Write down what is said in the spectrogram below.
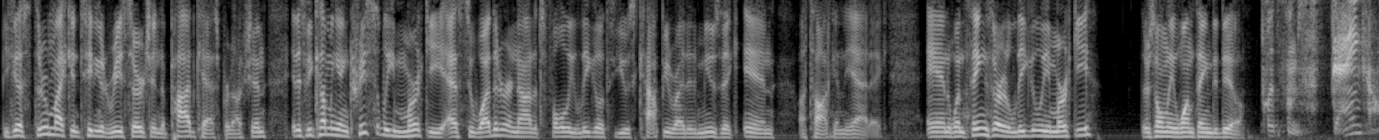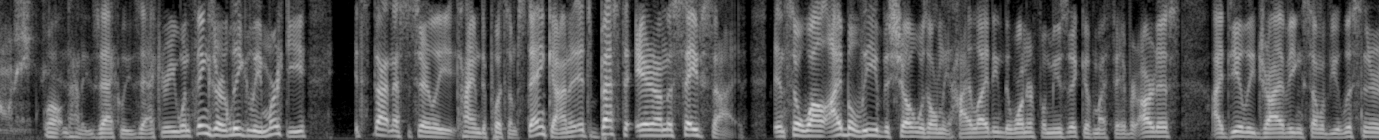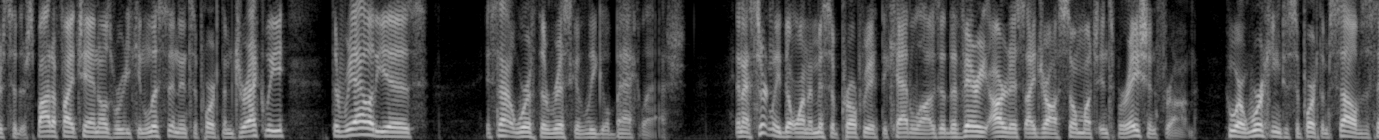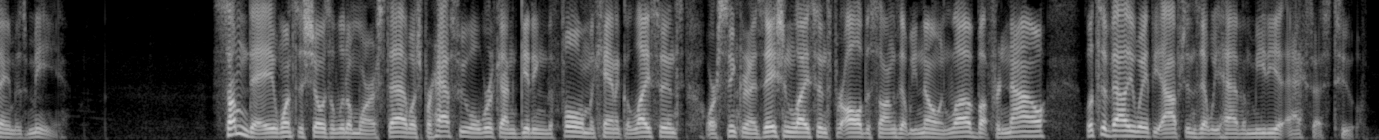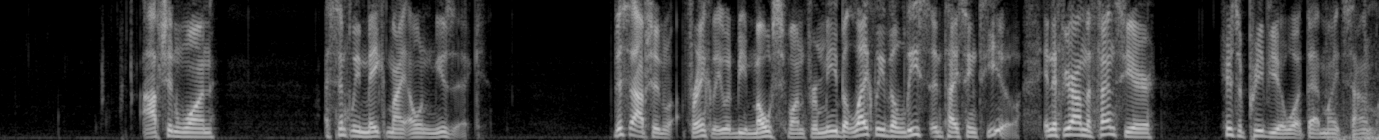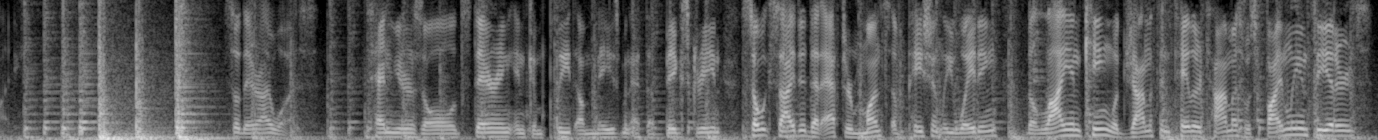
Because through my continued research into podcast production, it is becoming increasingly murky as to whether or not it's fully legal to use copyrighted music in a talk in the attic. And when things are legally murky, there's only one thing to do. Put some stank on it. Well, not exactly, Zachary. When things are legally murky, it's not necessarily time to put some stank on it. It's best to err on the safe side. And so while I believe the show was only highlighting the wonderful music of my favorite artists, ideally driving some of you listeners to their Spotify channels where you can listen and support them directly, the reality is it's not worth the risk of legal backlash. And I certainly don't want to misappropriate the catalogs of the very artists I draw so much inspiration from, who are working to support themselves the same as me. Someday, once the show is a little more established, perhaps we will work on getting the full mechanical license or synchronization license for all the songs that we know and love. But for now, let's evaluate the options that we have immediate access to. Option one I simply make my own music. This option, frankly, would be most fun for me, but likely the least enticing to you. And if you're on the fence here, here's a preview of what that might sound like. So there I was, 10 years old, staring in complete amazement at the big screen, so excited that after months of patiently waiting, The Lion King with Jonathan Taylor Thomas was finally in theaters.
